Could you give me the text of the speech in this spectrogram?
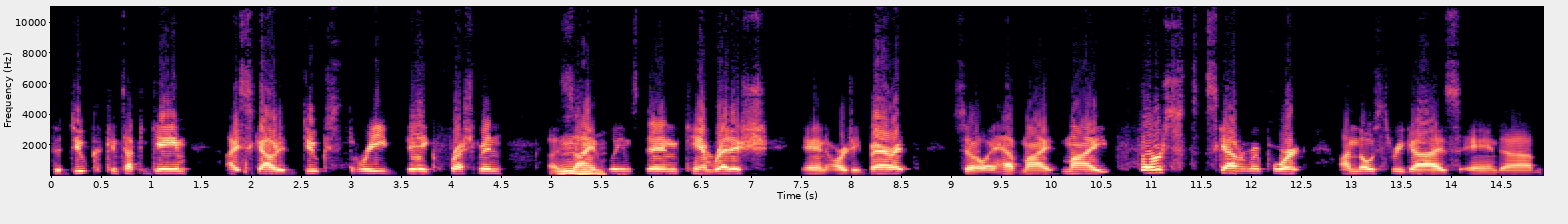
the Duke Kentucky game. I scouted Duke's three big freshmen, uh, Mhm. Zion Williamson, Cam Reddish, and RJ Barrett. So I have my my first scouting report on those three guys, and um,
